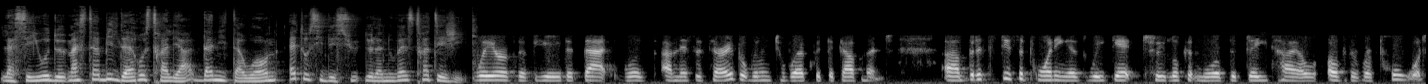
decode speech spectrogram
La CEO de Master Builder Australia, Danita Warren, est aussi déçue de la nouvelle stratégie. We're of the view that that was unnecessary, but willing to work with the government. Um, but it's disappointing as we get to look at more of the detail of the report,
